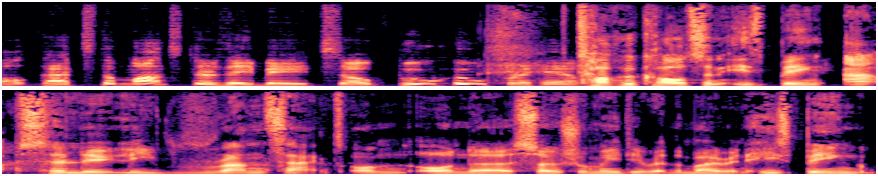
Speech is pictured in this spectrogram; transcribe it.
Well, that's the monster they made. So boo hoo for him. Tucker Carlson is being absolutely ransacked on on uh, social media at the moment. He's being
